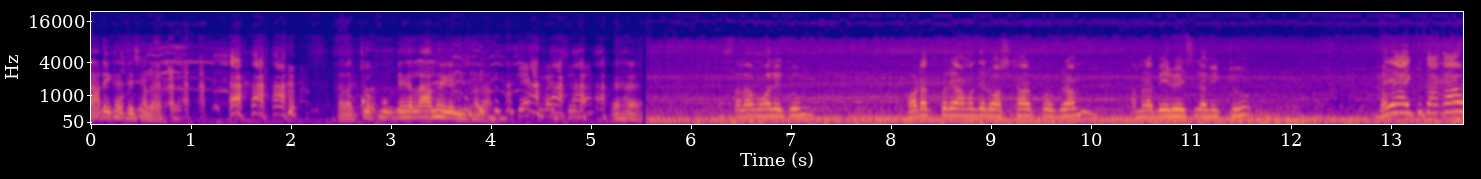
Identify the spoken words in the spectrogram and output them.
তারই খাইছে শালা। শালা চোখ মুখ দেখে লাল হয়ে গেলি শালা। সালামু আলাইকুম। হঠাৎ করে আমাদের রস খাওয়ার প্রোগ্রাম, আমরা বের হয়েছিলাম একটু। ভাইয়া, একটু তাকাও।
